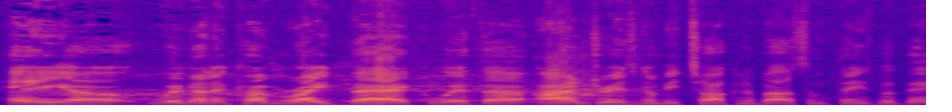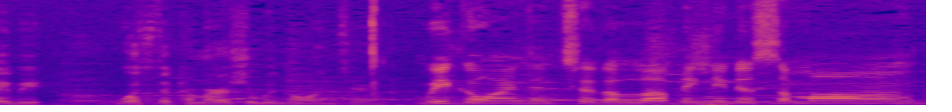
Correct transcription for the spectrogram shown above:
Hey, uh, we're going to come right back with uh, Andre is going to be talking about some things. But, baby, what's the commercial we're going to? We're going into the lovely Nina Simone,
